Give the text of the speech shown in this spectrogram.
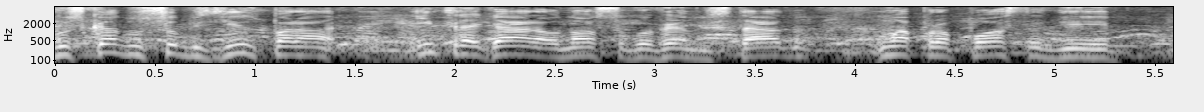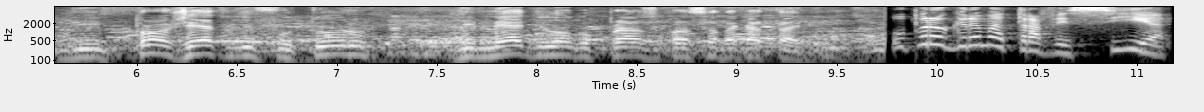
buscando subsídios para entregar ao nosso governo do estado uma proposta de, de projeto de futuro de médio e longo prazo para Santa Catarina. O programa Travessia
